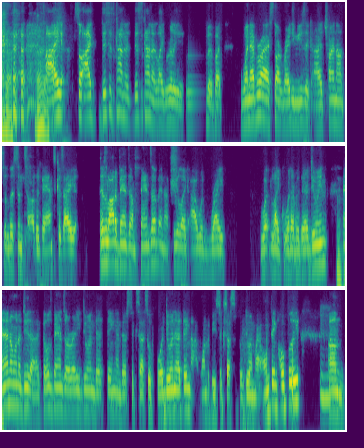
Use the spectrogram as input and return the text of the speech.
Okay. I so I this is kind of this is kind of like really but whenever I start writing music, I try not to listen to other bands because I there's a lot of bands that I'm fans of and I feel like I would write what like whatever they're doing. Mhm. And I don't want to do that. Like those bands are already doing their thing and they're successful for doing their thing. I want to be successful for doing my own thing, hopefully. Mhm. Um,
